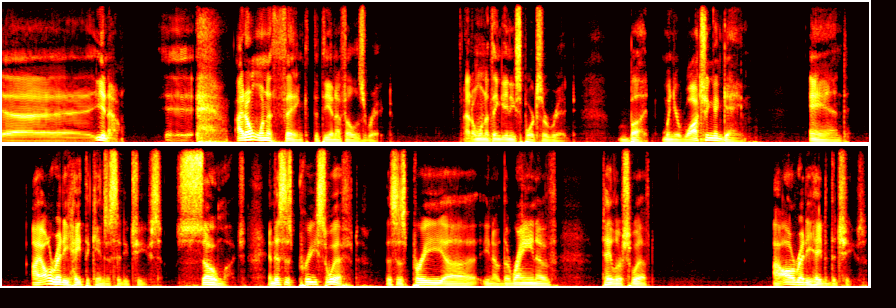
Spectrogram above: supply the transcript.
uh, you know, I don't want to think that the NFL is rigged. I don't want to think any sports are rigged. But when you're watching a game, and I already hate the Kansas City Chiefs so much and this is pre Swift. This is pre, uh, you know, the reign of Taylor Swift. I already hated the Chiefs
